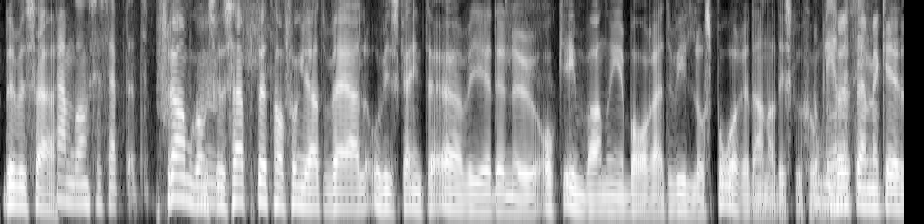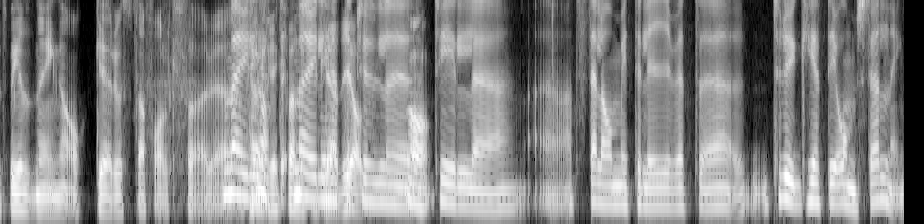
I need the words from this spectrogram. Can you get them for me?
Det vill säga, framgångsreceptet. Framgångsreceptet mm. har fungerat väl och vi ska inte överge det nu och invandring är bara ett villospår i denna diskussion. Det vill säga mycket utbildning och rusta folk för Möjlighet, Möjligheter till, eh, Ja. till eh, att ställa om mitt i livet, eh, trygghet i omställning.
